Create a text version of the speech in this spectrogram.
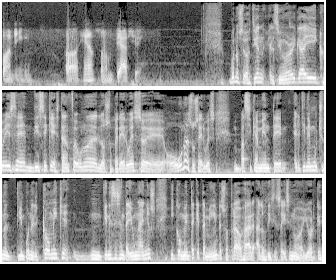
funny, uh, handsome, dashing. Bueno, Sebastián, el señor Guy Chris eh, dice que Stan fue uno de los superhéroes eh, o uno de sus héroes. Básicamente, él tiene mucho en el tiempo en el cómic, eh, mm, tiene 61 años y comenta que también empezó a trabajar a los 16 en Nueva York,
